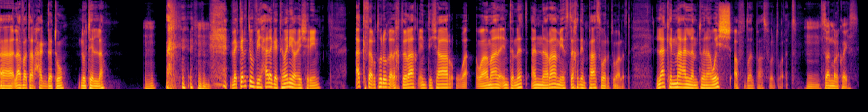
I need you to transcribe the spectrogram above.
آه الأفاتار حقته نوتيلا. ذكرتم في حلقة 28 أكثر طرق الاختراق انتشار و... وأمان الإنترنت أن رام يستخدم password wallet لكن ما علمتونا وش أفضل password wallet سؤال مرة كويس.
